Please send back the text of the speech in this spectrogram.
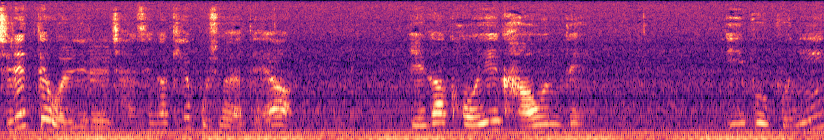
지렛대 원리를 잘 생각해 보셔야 돼요. 얘가 거의 가운데 이 부분이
